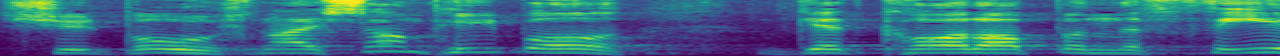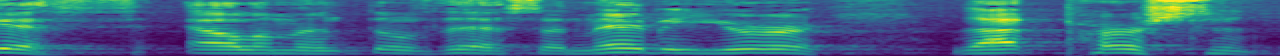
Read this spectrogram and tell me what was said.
should boast. Now, some people get caught up in the faith element of this, and maybe you're that person.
